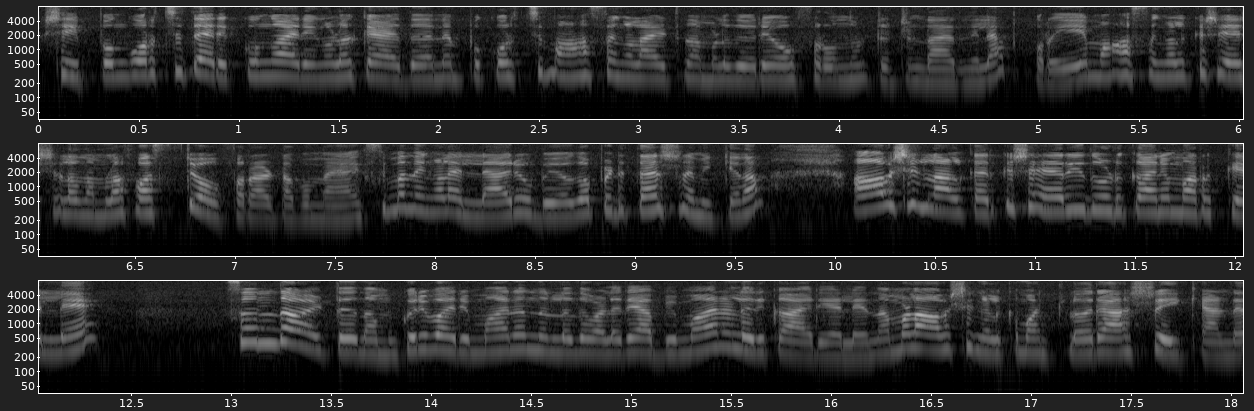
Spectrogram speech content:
പക്ഷേ ഇപ്പം കുറച്ച് തിരക്കും കാര്യങ്ങളൊക്കെ ആയത് തന്നെ ഇപ്പോൾ കുറച്ച് മാസങ്ങളായിട്ട് നമ്മൾ ഇതുവരെ ഓഫറൊന്നും ഇട്ടിട്ടുണ്ടായിരുന്നില്ല. കുറേ മാസങ്ങൾക്ക് ശേഷമുള്ള നമ്മളെ ഫസ്റ്റ് ഓഫറാട്ടോ അപ്പോൾ മാക്സിമം നിങ്ങൾ എല്ലാവരും ഉപയോഗപ്പെടുത്താൻ ശ്രമിക്കണം ആവശ്യമുള്ള ആൾക്കാർക്ക് ഷെയർ ചെയ്ത് കൊടുക്കാനും മറക്കല്ലേ? സ്വന്തമായിട്ട് നമുക്കൊരു വരുമാനം എന്നുള്ളത് വളരെ അഭിമാനമുള്ള ഒരു കാര്യമല്ലേ? നമ്മൾ ആവശ്യങ്ങൾക്ക് മറ്റുള്ളവരെ ആശ്രയിക്കാണ്ട്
